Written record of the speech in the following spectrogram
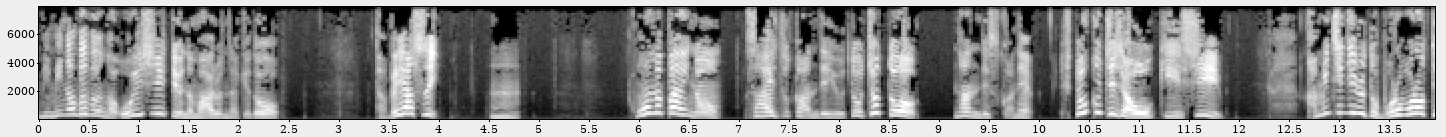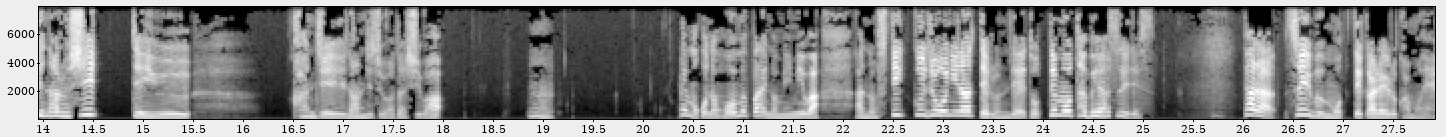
耳の部分が美味しいっていうのもあるんだけど、食べやすい。うん。ホームパイのサイズ感で言うと、ちょっと、なんですかね。一口じゃ大きいし、噛みちぎるとボロボロってなるしっていう感じなんですよ、私は。うん。でもこのホームパイの耳は、あの、スティック状になってるんで、とっても食べやすいです。ただ、水分持ってかれるかもね。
